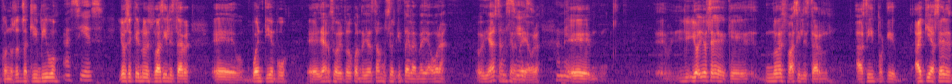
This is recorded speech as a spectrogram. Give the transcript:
con nosotros aquí en vivo. Así es. Yo sé que no es fácil estar eh, buen tiempo, eh, ya sobre todo cuando ya estamos cerquita de la media hora. O ya estamos en la media hora. Eh, yo, yo sé que no es fácil estar así porque hay que hacer,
